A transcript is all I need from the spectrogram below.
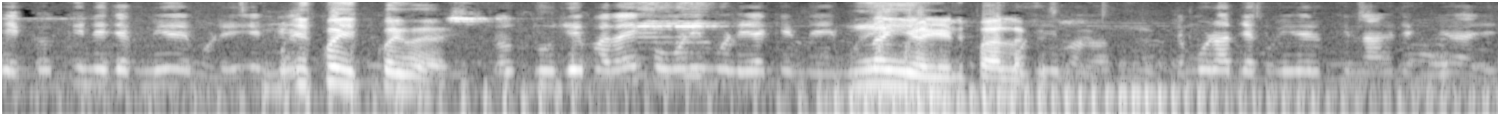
ਇੱਕ ਕਿੰਨੇ ਜ਼ਖਮੀ ਹੋਏ ਮੁੰਡੇ? ਇੱਕ ਇੱਕੋ ਇੱਕੋ ਹੀ ਹੋਇਆ ਜੀ। ਤੇ ਦੂਜੇ ਪਤਾ ਹੀ ਕੌਣ ਹੀ ਮੁੰਡੇ ਆ ਕਿੰਨੇ ਨਹੀਂ ਆਈ ਨਹੀਂ ਪਤਾ ਲੱਗ ਪਤਾ। ਤੇ ਮੁੰਡਾ ਜ਼ਖਮੀ ਕਿੰਨਾ ਕੁ ਜ਼ਖਮੀ ਹੋਇਆ ਜੀ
